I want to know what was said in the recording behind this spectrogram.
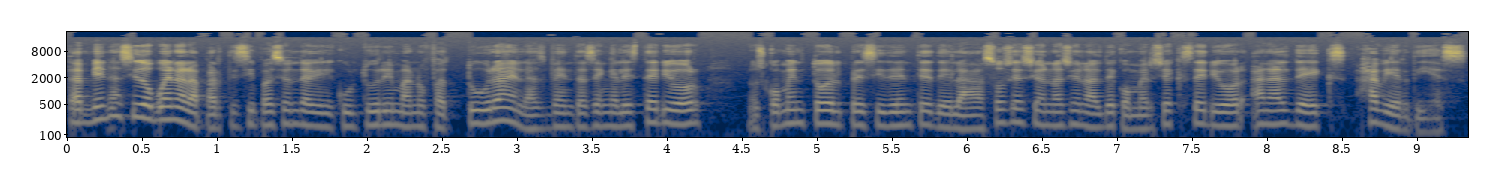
También ha sido buena la participación de agricultura y manufactura en las ventas en el exterior, nos comentó el presidente de la Asociación Nacional de Comercio Exterior, Analdex, Javier Díaz.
